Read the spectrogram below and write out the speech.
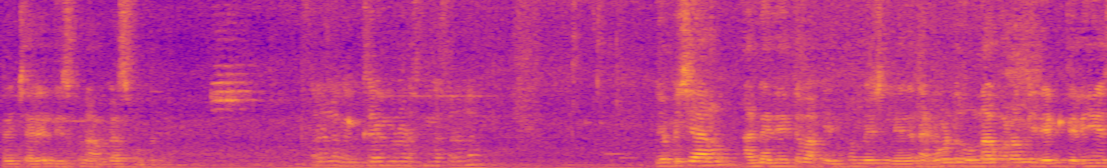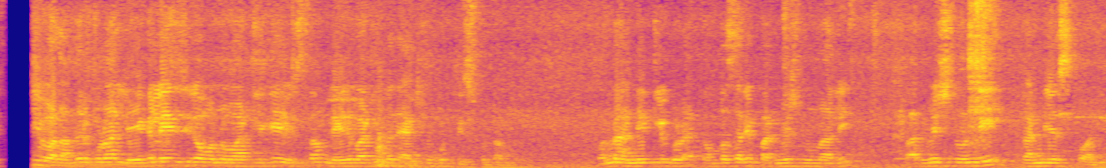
మేము చర్యలు తీసుకునే అవకాశం ఉంటుంది. వ్యభిచారం అనేది అయితే మాకు ఇన్ఫర్మేషన్ లేదని అటువంటి ఉన్నా కూడా మీరు ఏమి తెలియజేస్తే వాళ్ళందరూ కూడా లీగలైజ్గా ఉన్న వాటికే ఇస్తాం లేని వాటి మీద యాక్షన్ కూడా తీసుకుంటాము ఉన్న అన్నింటికి కూడా కంపల్సరీ పర్మిషన్ ఉండాలి. పర్మిషన్ ఉండి రన్ చేసుకోవాలి.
